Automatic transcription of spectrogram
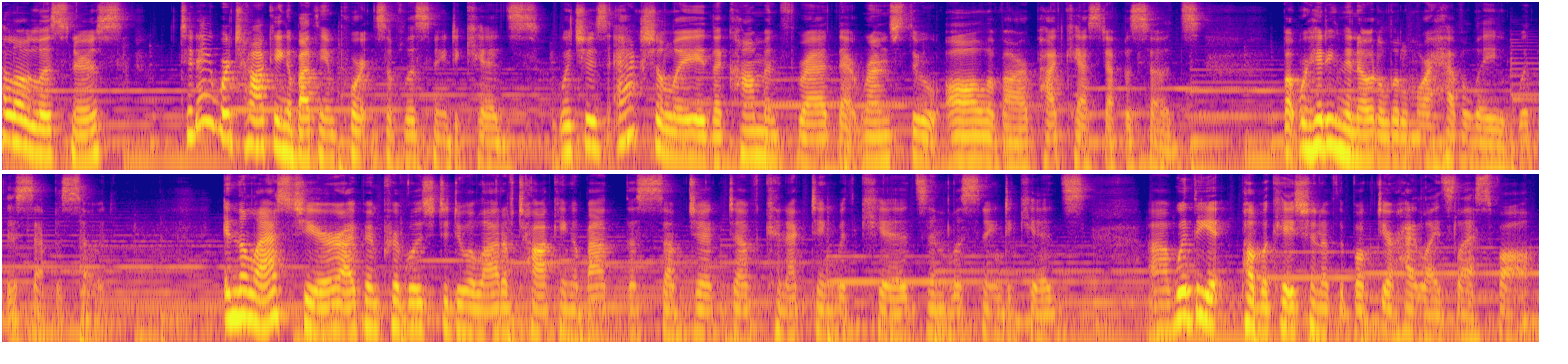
Hello, listeners. Today we're talking about the importance of listening to kids, which is actually the common thread that runs through all of our podcast episodes. But we're hitting the note a little more heavily with this episode. In the last year, I've been privileged to do a lot of talking about the subject of connecting with kids and listening to kids uh, with the publication of the book Dear Highlights last fall.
